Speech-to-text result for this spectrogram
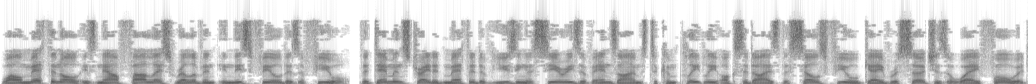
While methanol is now far less relevant in this field as a fuel, the demonstrated method of using a series of enzymes to completely oxidize the cell's fuel gave researchers a way forward,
